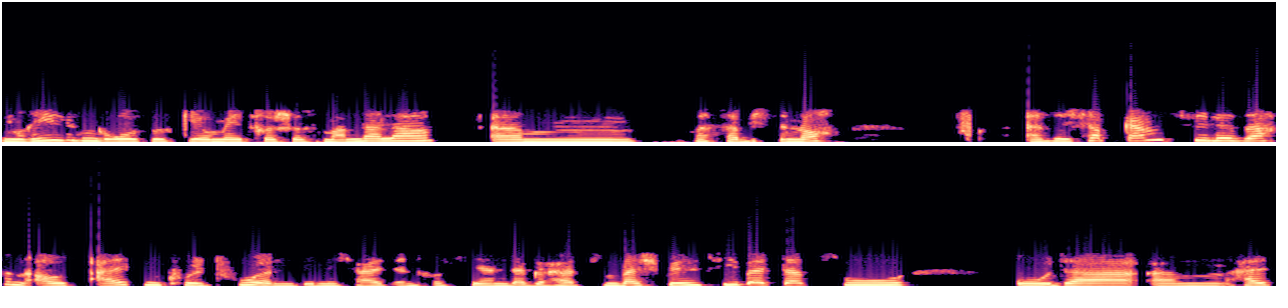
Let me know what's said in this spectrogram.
ein riesengroßes geometrisches Mandala. Ähm, was habe ich denn noch? Also ich habe ganz viele Sachen aus alten Kulturen, die mich halt interessieren. Da gehört zum Beispiel Tibet dazu oder ähm, halt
